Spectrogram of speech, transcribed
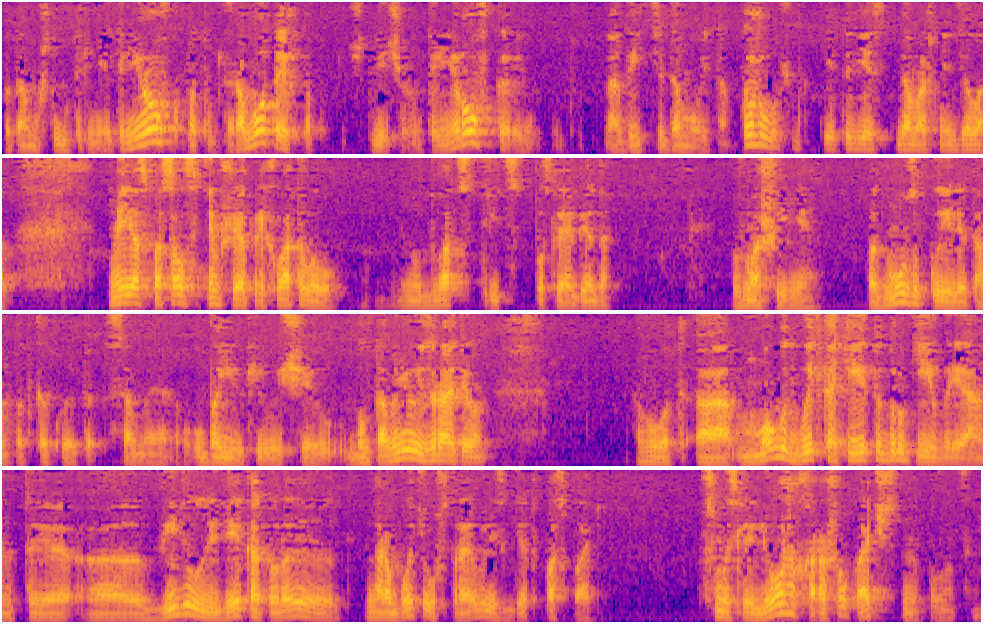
Потому что утренняя тренировка, потом ты работаешь, потом значит, вечером тренировка, надо идти домой, там тоже, в общем, какие-то есть домашние дела. Но я спасался тем, что я прихватывал минут 20-30 после обеда в машине под музыку или там под какое-то самое убаюкивающее болтовню из радио. Вот. А могут быть какие-то другие варианты. А, видел людей, которые на работе устраивались где-то поспать. В смысле лежа, хорошо, качественно, полноценно.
